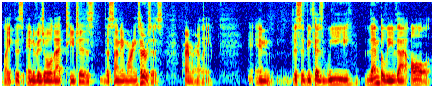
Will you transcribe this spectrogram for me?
like this individual that teaches the Sunday morning services primarily. And this is because we then believe that all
